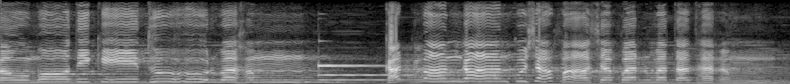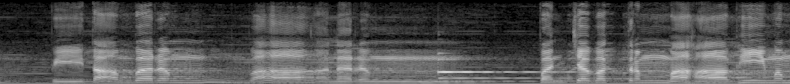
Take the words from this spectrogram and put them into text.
कौमोदिकी धूर्वहम् खड्वाङ्गाङ्कुशपाशपर्वतधरम् पीताम्बरं वानरम् पञ्चवक्त्रं महाभीमं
